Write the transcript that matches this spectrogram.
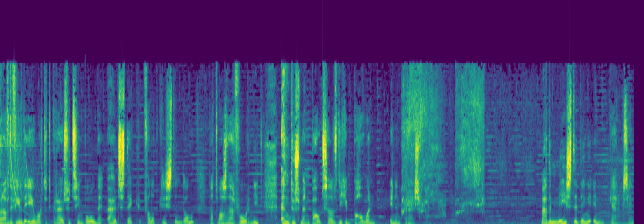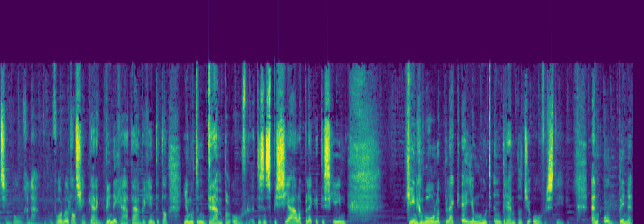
Vanaf de vierde eeuw wordt het kruis het symbool bij uitstek van het christendom. Dat was daarvoor niet. En dus men bouwt zelfs die gebouwen in een kruisvorm. Maar de meeste dingen in een kerk zijn symboolgeladen. Bijvoorbeeld als je een kerk binnengaat, daar begint het al. Je moet een drempel over. Het is een speciale plek. Het is geen geen gewone plek. Hè. Je moet een drempeltje oversteken. En ook binnen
